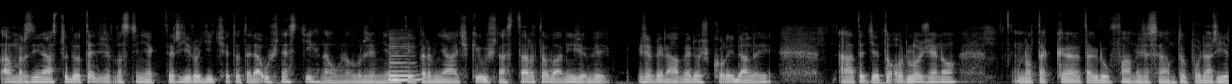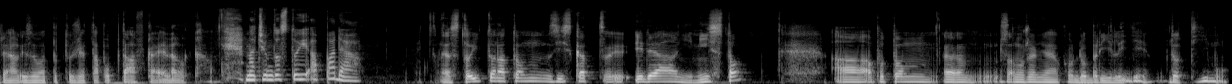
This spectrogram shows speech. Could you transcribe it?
a mrzí nás to doteď, že vlastně někteří rodiče to teda už nestihnou, no, protože měli ty mm. prvňáčky už nastartovaný, že by že by nám je do školy dali a teď je to odloženo, no tak, tak doufáme, že se nám to podaří realizovat, protože ta poptávka je velká. Na čem to stojí a padá? Stojí to na tom získat ideální místo, a potom eh, samozřejmě jako dobrý lidi do týmu,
